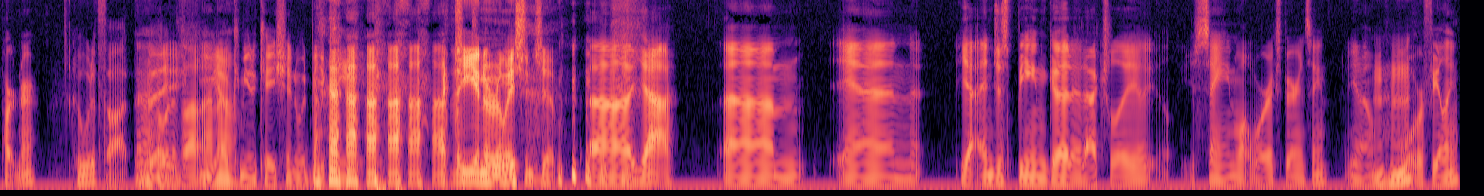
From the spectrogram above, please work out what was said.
partner. Who would have thought? Yeah, who would've thought? I You know, know. communication would be a key, a The key in a relationship. uh, yeah. Um, and yeah, and just being good at actually saying what we're experiencing, you know, Mhm. what we're feeling,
